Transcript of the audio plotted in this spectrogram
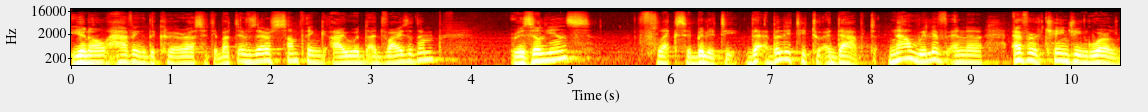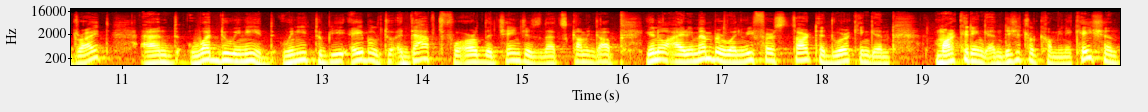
you know, having the curiosity. But if there's something I would advise them, resilience, flexibility, the ability to adapt. Now we live in an ever changing world, right? And what do we need? We need to be able to adapt for all the changes that's coming up. You know, I remember when we first started working in marketing and digital communication,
